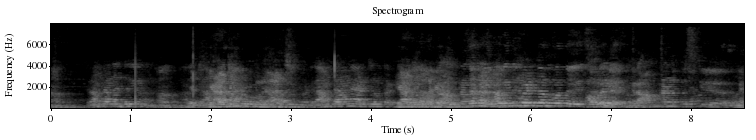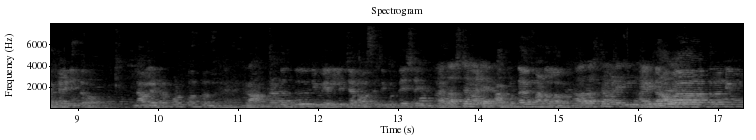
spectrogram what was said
ನಾವು ಎರಡು ಕಿಲೋಮೀಟರ್. ಗ್ರಾಮ ಠಾಣದ ಲೆಕ್ಕ ಹಿಡಿತಾರ. ನಾವ್ ಲೆಟರ್ ಕೊಟ್ಟು ಅಂತಂದ್ರೆ ಗ್ರಾಮ ಠಾಣದ್ದು ನೀವು ಎಲ್ಲಿ ಜನವಸತಿ ಪ್ರದೇಶ ಇದೆ ಅದು ಅಷ್ಟೇ ಮಾಡ್ಯಾರ. ಆ ಗುಡ್ಡಾಗ ಮಾಡಲ್ಲ ಅವ್ರು. ಅವ್ರು ಅಷ್ಟೇ ಮಾಡಿ ಈಗ ದಾವಾ ಹತ್ರ ನೀವು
